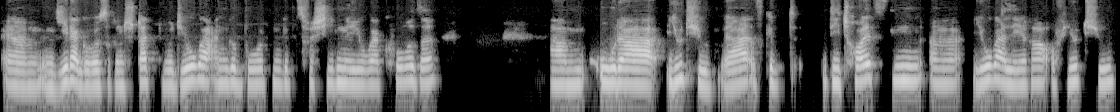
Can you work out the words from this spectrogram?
ähm, in jeder größeren Stadt wird Yoga angeboten, gibt es verschiedene Yogakurse. Ähm, oder YouTube, ja, es gibt die tollsten äh, Yoga-Lehrer auf YouTube.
